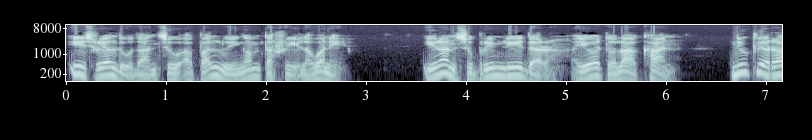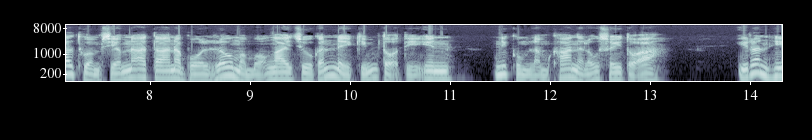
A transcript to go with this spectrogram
Israel du dan chu apal lui ngam ta hri lawani Iran Supreme Leader Ayatollah Khan nuclear al thuam siam na ata na bol hlo ma mo ngai chu kan nei kim to ti in, ni kum lam kha na lo soi to a. Iran hi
